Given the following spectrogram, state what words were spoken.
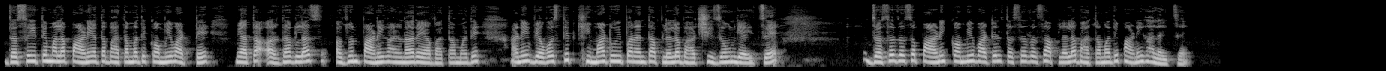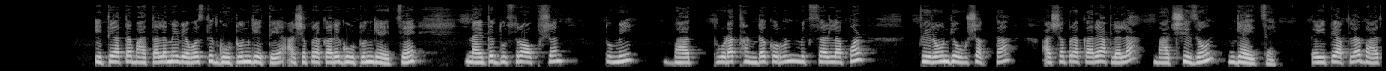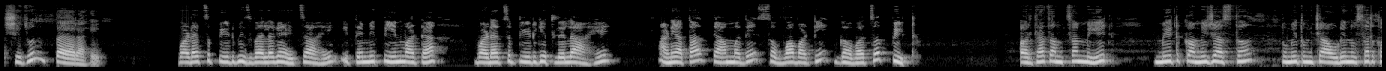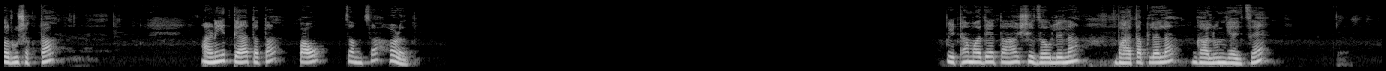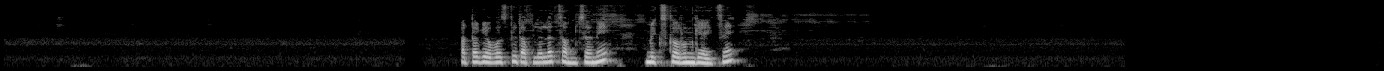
जसं इथे मला पाणी आता भातामध्ये कमी वाटते मी आता अर्धा ग्लास अजून पाणी घालणार आहे या भातामध्ये आणि व्यवस्थित खिमाट होईपर्यंत आपल्याला भात शिजवून घ्यायचं. आहे जसं जसं पाणी कमी वाटेल तसं तसं आपल्याला भातामध्ये पाणी घालायचं आहे इथे आता भाताला मी व्यवस्थित घोटून घेते अशा प्रकारे घोटून घ्यायचं. आहे नाहीतर दुसरं ऑप्शन तुम्ही भात थोडा थंड करून मिक्सरला पण फिरवून घेऊ शकता. अशा प्रकारे आपल्याला भात शिजवून घ्यायचं आहे तर इथे आपला भात शिजून तयार आहे. वड्याचं पीठ भिजवायला घ्यायचं आहे. इथे मी तीन वाट्या वड्याचं पीठ घेतलेलं आहे. आणि आता त्यामध्ये सव्वा वाटी गव्हाचं पीठ. अर्धा चमचा मीठ. मीठ कमी जास्त. तुम्ही तुमच्या आवडीनुसार करू शकता. आणि त्यात आता पाव चमचा हळद. पिठामध्ये आता हा शिजवलेला भात आपल्याला घालून घ्यायचा आहे. आता व्यवस्थित आपल्याला चमच्याने मिक्स करून घ्यायचं आहे.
